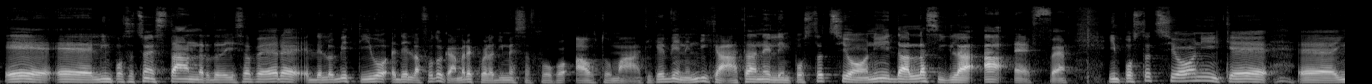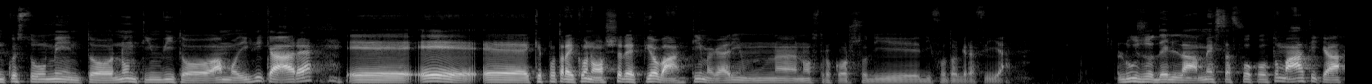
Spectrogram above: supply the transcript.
e eh, l'impostazione standard devi sapere dell'obiettivo e della fotocamera è quella di messa a fuoco automatica e viene indicata nelle impostazioni dalla sigla AF. Impostazioni che eh, in questo momento non ti invito a modificare e, e eh, che potrai conoscere più avanti magari in un nostro corso di, di fotografia fotografia. L'uso della messa a fuoco automatica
